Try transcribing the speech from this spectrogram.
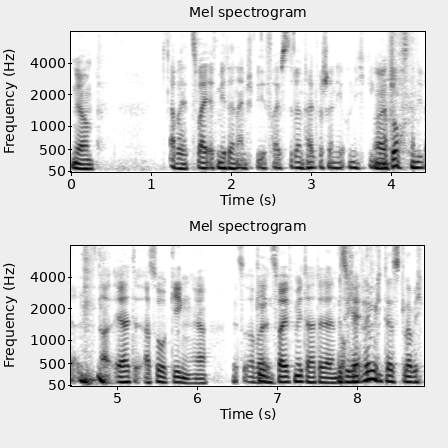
Ja. Aber zwei Elfmeter in einem Spiel pfeifst du dann halt wahrscheinlich auch nicht gegen Ah, doch. Abstiegskandidaten. Ah, Er hat, achso, gegen, ja. Aber Gegen. zwei Elfmeter hat er dann Also ich erinnere mich, dass, glaube ich,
